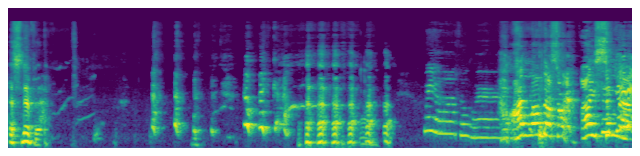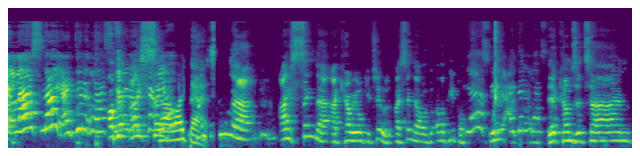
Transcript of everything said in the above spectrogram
a snippet. We are the world. I love that song. I We sing did that. it last night. I did it last Okay, night. Okay, I at sing. karaoke. I sing that. I sing that at karaoke too. I sing that with other people. Yes, we, I did it last night. There comes a time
